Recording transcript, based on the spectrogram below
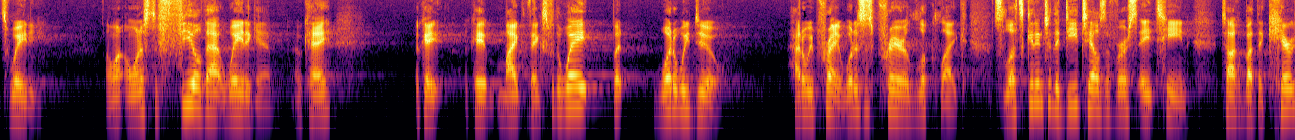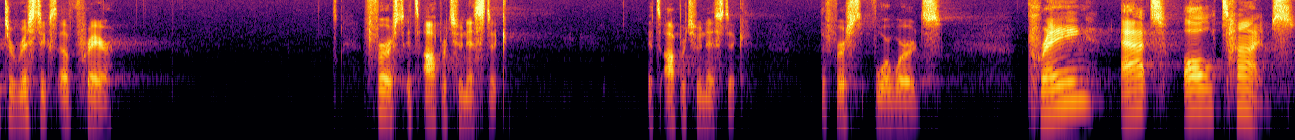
It's weighty. I want, I want us to feel that weight again, okay? Okay, okay, Mike, thanks for the weight, but what do we do? How do we pray? What does this prayer look like? So let's get into the details of verse 18, talk about the characteristics of prayer. First, it's opportunistic. It's opportunistic. The first four words praying at all times.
